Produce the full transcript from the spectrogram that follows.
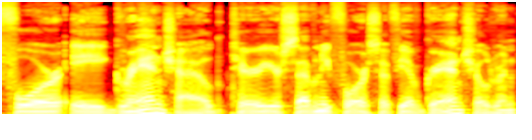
for a grandchild, Terry, you're 74, so if you have grandchildren,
